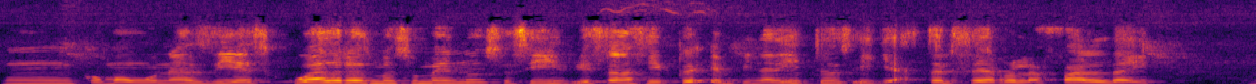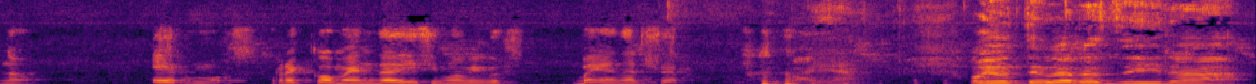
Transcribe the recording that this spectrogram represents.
como unas 10 cuadras más o menos, así, y están así empinaditos y ya está el cerro, la falda y no, hermoso. Recomendadísimo, amigos. Vayan al cerro. Vayan. Oye, tengo ganas de ir a,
